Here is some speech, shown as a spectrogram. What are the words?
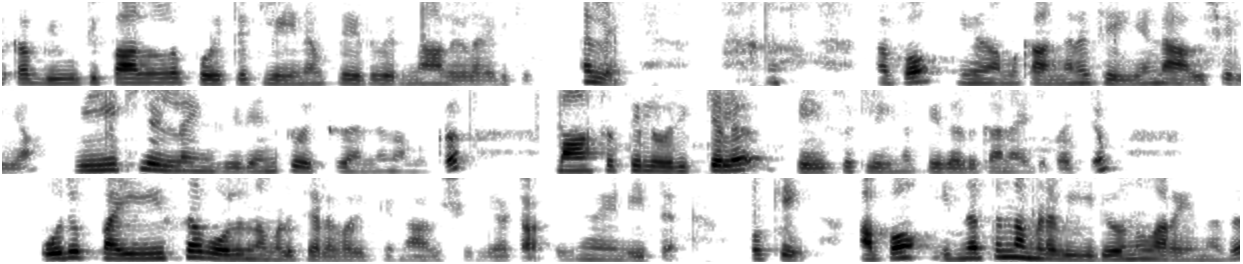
ഒക്കെ ബ്യൂട്ടി പാർലറിൽ പോയിട്ട് ക്ലീൻ അപ്പ് ചെയ്ത് വരുന്ന ആളുകളായിരിക്കും അല്ലേ? അപ്പോൾ ഇനി നമുക്ക് അങ്ങനെ ചെയ്യേണ്ട ആവശ്യമില്ല. വീട്ടിലുള്ള ഇൻഗ്രീഡിയൻസ് വെച്ച് തന്നെ നമുക്ക് മാസത്തിൽ ഒരിക്കൽ ഫേസ് ക്ലീൻ അപ്പ് ചെയ്തെടുക്കാനായിട്ട് പറ്റും. ഒരു പൈസ പോലും നമ്മൾ ചിലവഴിക്കേണ്ട ആവശ്യമില്ല കേട്ടോ ഇതിന് വേണ്ടിയിട്ട്. ഓക്കെ അപ്പോൾ ഇന്നത്തെ നമ്മുടെ വീഡിയോ എന്ന് പറയുന്നത്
